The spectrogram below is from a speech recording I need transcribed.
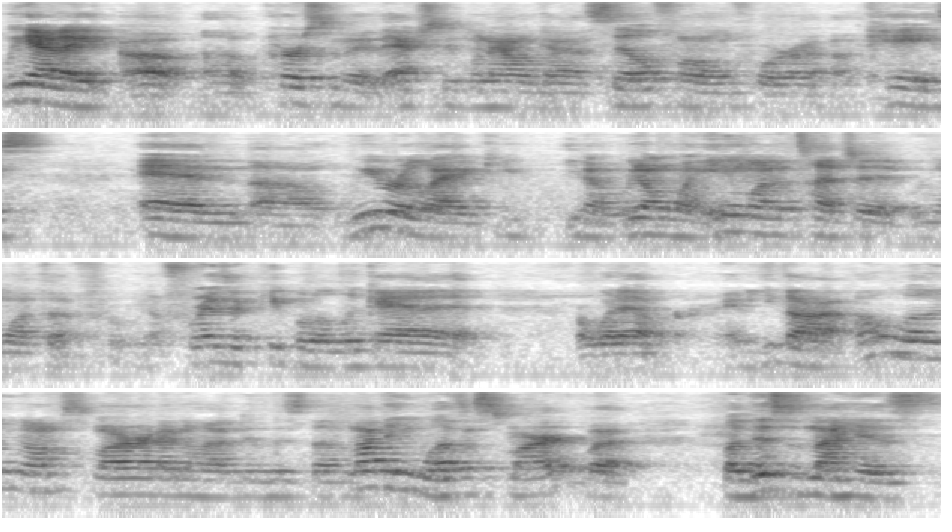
we had a, a, a person that actually went out and got a cell phone for a, a case, and uh, we were like, you, you know, we don't want anyone to touch it. We want the you know, forensic people to look at it or whatever. And he thought, oh well, you know, I'm smart. I know how to do this stuff. Not that he wasn't smart, but but this is not his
